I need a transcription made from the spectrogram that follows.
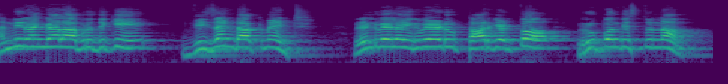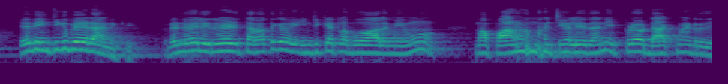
అన్ని రంగాల అభివృద్ధికి విజన్ డాక్యుమెంట్ రెండు వేల ఇరవై ఏడు టార్గెట్తో రూపొందిస్తున్నాం. ఏది ఇంటికి పోయడానికి? రెండు వేల ఇరవై ఏడు తర్వాత ఇంటికి ఎట్లా పోవాలి మేము? మా పాలన మంచిగా లేదని ఇప్పుడే డాక్యుమెంటరీ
